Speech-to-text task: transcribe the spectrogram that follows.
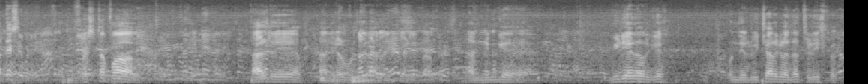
ಅಧ್ಯಕ್ಷರು ಬಿಡ್ರಿ. ಫಸ್ಟ್ ಆಫ್ ಆಲ್ ತಾಳ್ರಿ ನಾನು ಹೇಳ್ಬಿಡ್ತೀನಿ. ನಾನು ನಿಮಗೆ ಮೀಡಿಯಾದವ್ರಿಗೆ ಒಂದೆರಡು ವಿಚಾರಗಳನ್ನು ತಿಳಿಸ್ಬೇಕು?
